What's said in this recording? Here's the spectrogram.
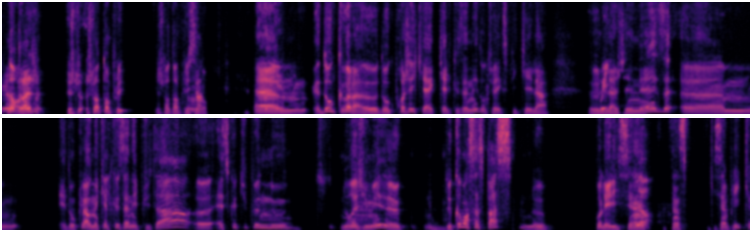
Non, là, je ne l'entends plus. Je l'entends plus, c'est ah. bon. donc voilà, donc projet qui a quelques années dont tu as expliqué euh, la genèse. Euh, et donc là, on est quelques années plus tard. Euh, est-ce que tu peux nous, nous résumer de comment ça se passe pour les lycéens qui s'impliquent?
